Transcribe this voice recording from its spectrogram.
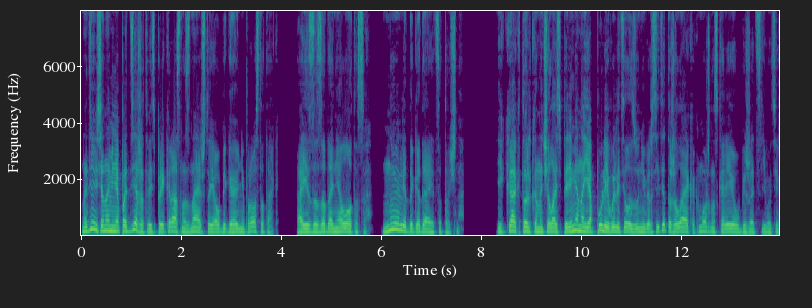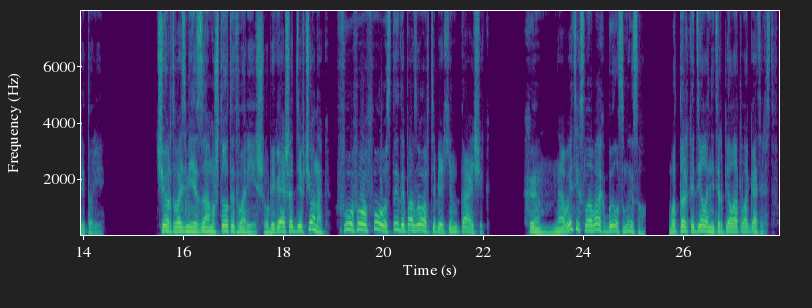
Надеюсь, она меня поддержит, ведь прекрасно знает, что я убегаю не просто так, а из-за задания Лотоса. Ну или догадается точно. И как только началась перемена, я пулей вылетел из университета, желая как можно скорее убежать с его территории. «Черт возьми, Заму, что ты творишь? Убегаешь от девчонок? Фу-фу-фу, стыд и позор тебе, хентайщик!» Хм, а в этих словах был смысл. Вот только дело не терпело отлагательств.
